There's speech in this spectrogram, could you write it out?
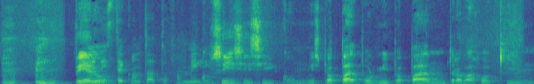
Pero, ¿Viniste con toda tu familia? Sí, sí, sí, con mis papás, por mi papá un trabajo aquí en,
